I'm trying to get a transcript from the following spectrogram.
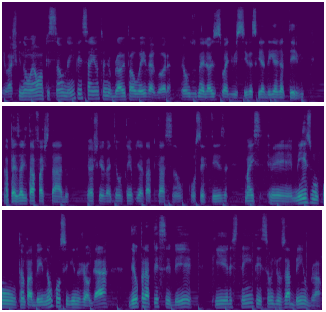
Eu acho que não é uma opção nem pensar em Antônio Brown para o waiver agora. É um dos melhores wide receivers que a liga já teve. Apesar de estar afastado, eu acho que ele vai ter um tempo de adaptação, com certeza mas é, mesmo com o Tampa Bay não conseguindo jogar, deu para perceber que eles têm intenção de usar bem o Brown.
